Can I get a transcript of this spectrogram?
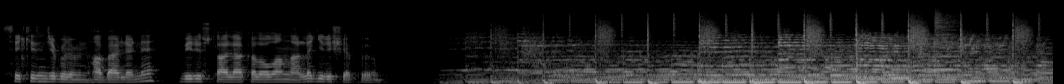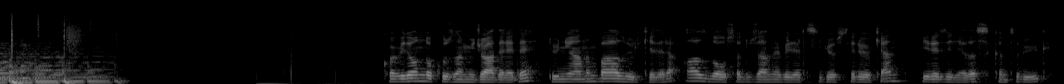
8. bölümün haberlerine virüsle alakalı olanlarla giriş yapıyorum. Covid-19'la mücadelede dünyanın bazı ülkeleri az da olsa düzelme belirtisi gösteriyorken Brezilya'da sıkıntı büyük.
